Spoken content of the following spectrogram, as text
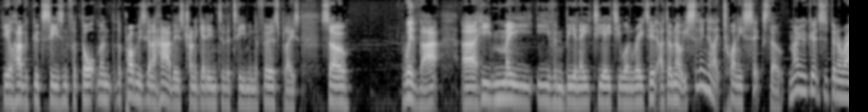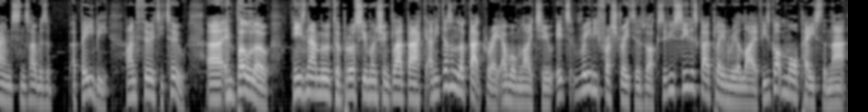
he'll have a good season for Dortmund. The problem he's going to have is trying to get into the team in the first place. So, with that, uh, he may even be an 80 81 rated. I don't know. He's still only like 26, though. Mario Götze has been around since I was a, a baby, and I'm 32. Uh, Embolo, He's now moved to Borussia Mönchengladbach, and he doesn't look that great, I won't lie to you. It's really frustrating as well, because if you see this guy play in real life, he's got more pace than that.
